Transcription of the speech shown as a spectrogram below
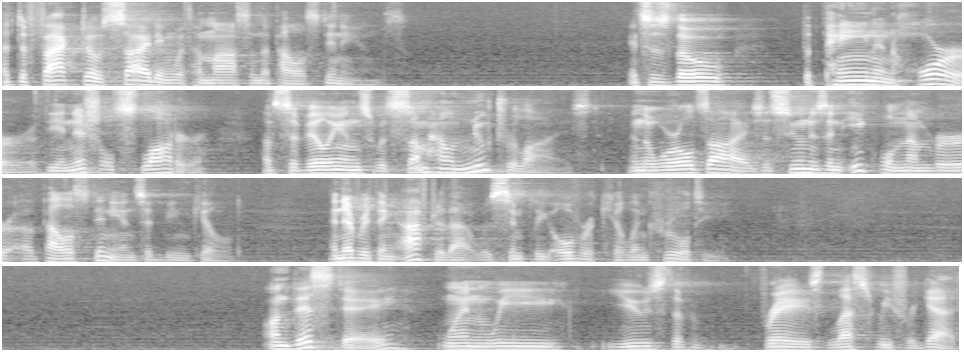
a de facto siding with Hamas and the Palestinians. It's as though the pain and horror of the initial slaughter of civilians was somehow neutralized in the world's eyes as soon as an equal number of Palestinians had been killed. And everything after that was simply overkill and cruelty. On this day, when we use the phrase, lest we forget,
